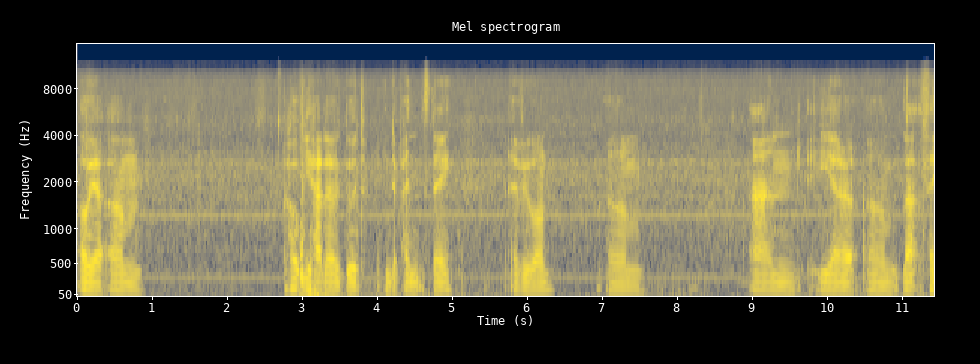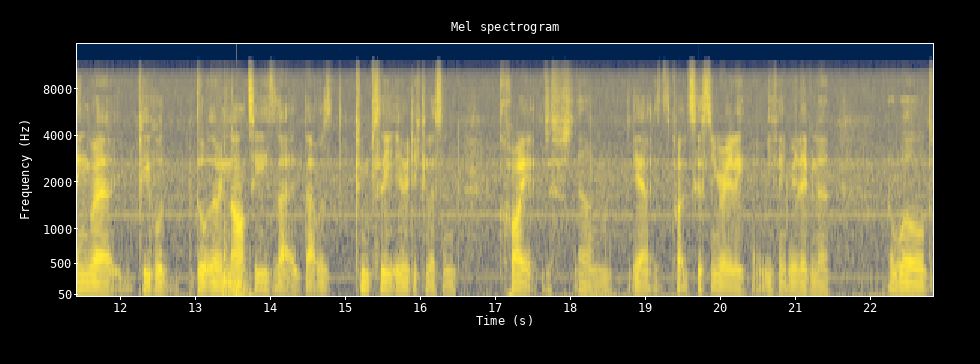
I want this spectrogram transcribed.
Oh yeah. Um. I hope you had a good Independence Day everyone. Um, and yeah, um, that thing where people thought they were Nazis, that that was completely ridiculous and quite just um, yeah, it's quite disgusting really. We think we live in a a world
